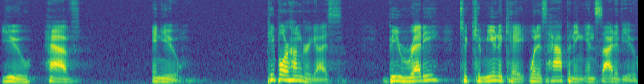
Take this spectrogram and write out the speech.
you have in you. People are hungry, guys. Be ready to communicate what is happening inside of you.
